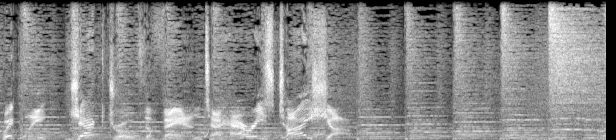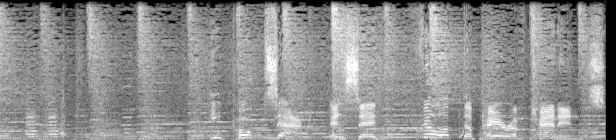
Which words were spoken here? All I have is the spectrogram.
Quickly, Jack drove the van to Harry's tie shop. He poked Zach and said, fill up the pair of cannons.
